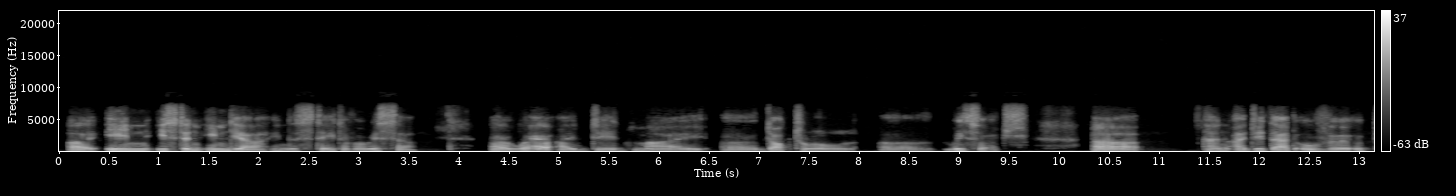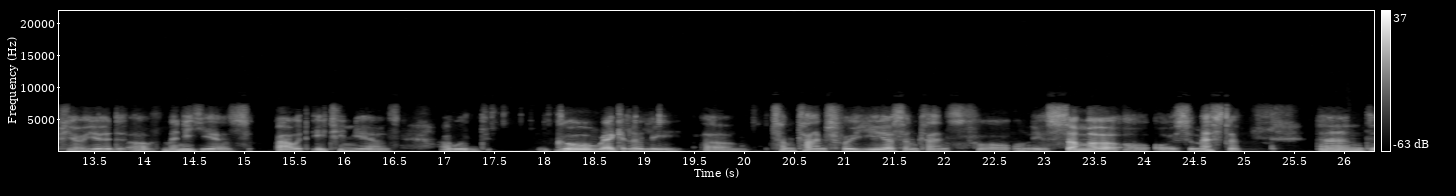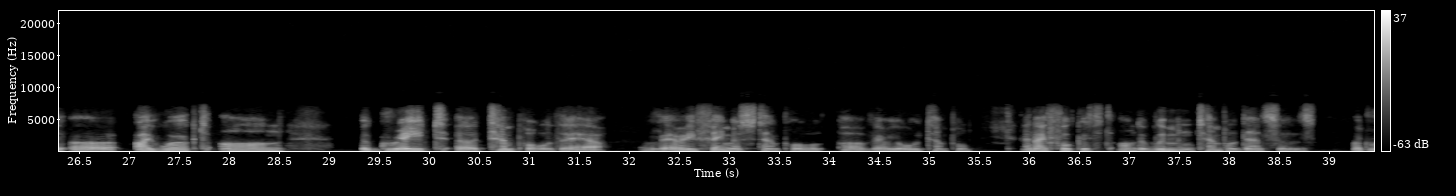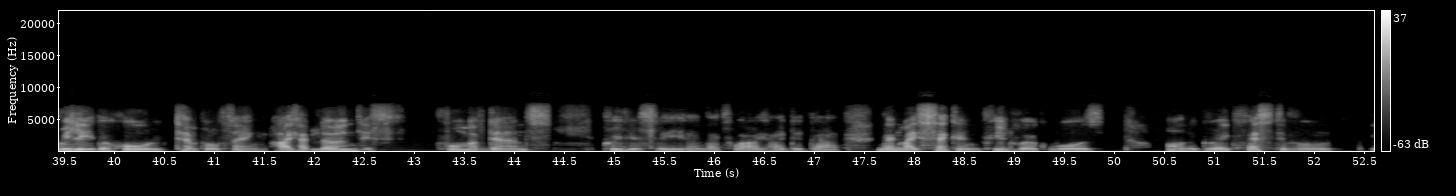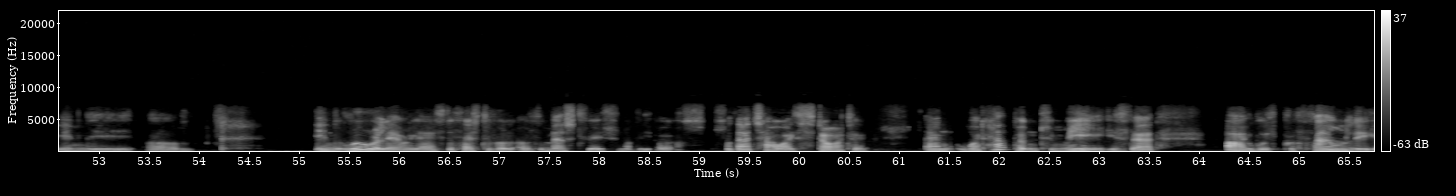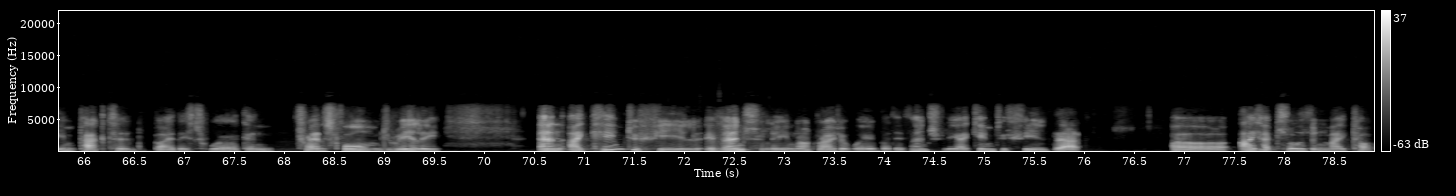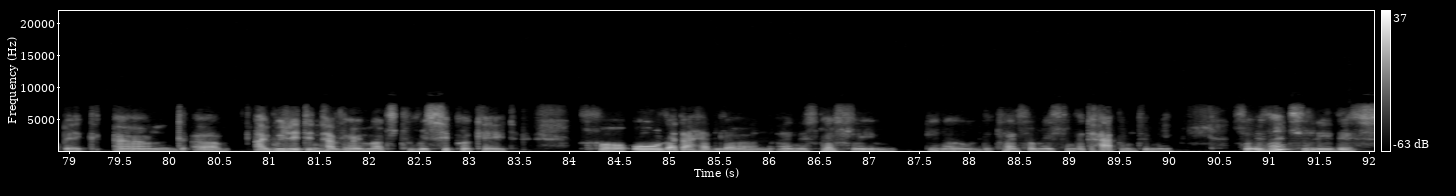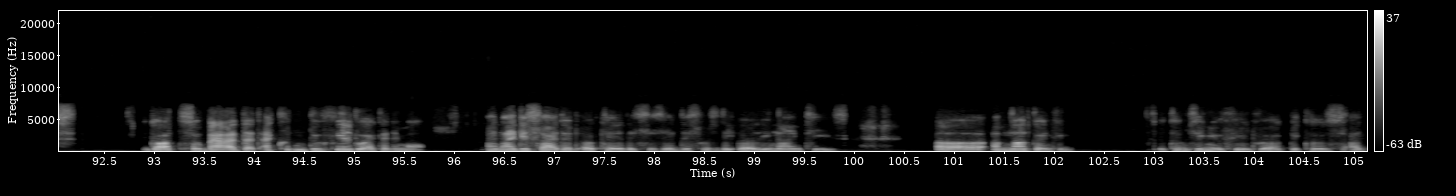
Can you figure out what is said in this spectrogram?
uh, in eastern India, in the state of Orissa, uh, where I did my uh, doctoral uh, research. and I did that over a period of many years, about 18 years. I would go regularly um, sometimes for a year, sometimes for only a summer or, or a semester. And uh, I worked on a great uh, temple there, a very famous temple, a very old temple. And I focused on the women temple dancers, but really the whole temple thing. I had learned this form of dance previously, and that's why I did that. Then my second fieldwork was on a great festival in the um, in the rural areas, the festival of the menstruation of the earth. So that's how I started. And what happened to me is that I was profoundly impacted by this work and transformed really and I came to feel eventually, not right away, but eventually, I came to feel that uh, I had chosen my topic and uh, I really didn't have very much to reciprocate for all that I had learned, and especially, you know, the transformation that happened to me. So eventually, this got so bad that I couldn't do fieldwork anymore. And I decided, okay, this is it. This was the early 90s uh, I'm not going to continue field work because I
